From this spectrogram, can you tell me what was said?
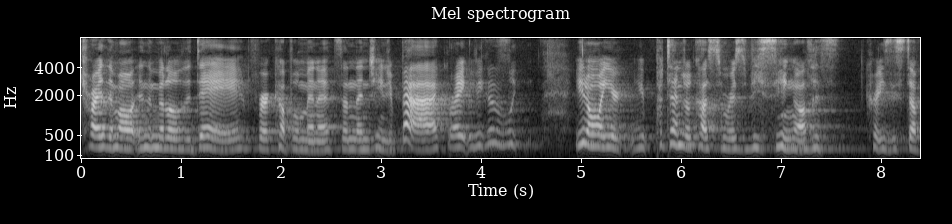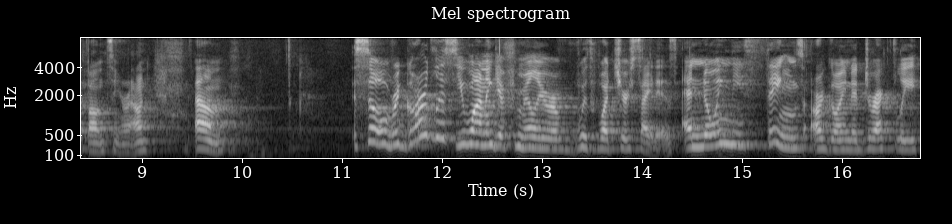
try them out in the middle of the day for a couple minutes and then change it back, right? Because like, you don't want your, your potential customers to be seeing all this crazy stuff bouncing around. Um, so regardless, you want to get familiar with what your site is. And knowing these things are going to directly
